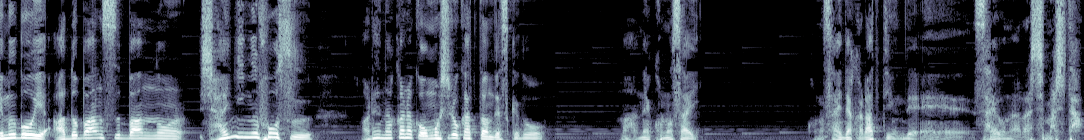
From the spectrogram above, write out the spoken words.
ームボーイアドバンス版のシャイニングフォース、あれなかなか面白かったんですけど、まあね、この際、この際だからっていうんで、えー、さよならしました。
